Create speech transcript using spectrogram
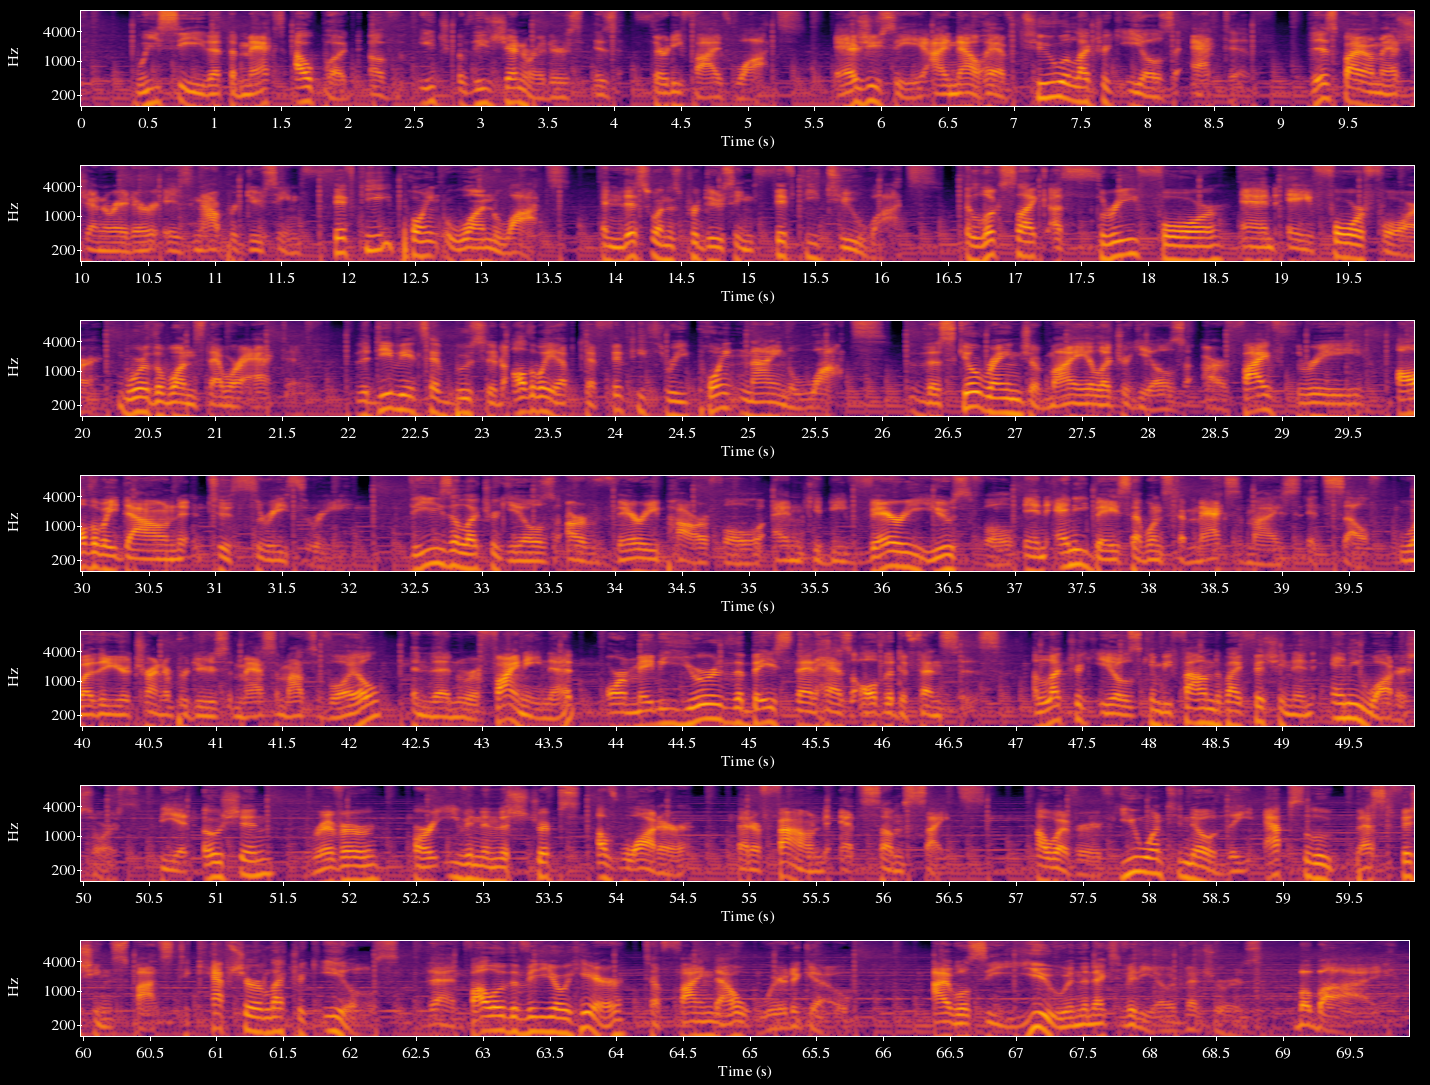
We see that the max output of each of these generators is 35 watts. As you see, I now have two electric eels active. This biomass generator is now producing 50.1 watts, and this one is producing 52 watts. It looks like a 3-4 and a 4-4 were the ones that were active. The deviants have boosted all the way up to 53.9 watts. The skill range of my electric eels are 5.3 all the way down to 3.3. These electric eels are very powerful and can be very useful in any base that wants to maximize itself. Whether you're trying to produce mass amounts of oil and then refining it, or maybe you're the base that has all the defenses. Electric eels can be found by fishing in any water source, be it ocean, river, or even in the strips of water that are found at some sites. However, if you want to know the absolute best fishing spots to capture electric eels, then follow the video here to find out where to go. I will see you in the next video, adventurers. Bye bye.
